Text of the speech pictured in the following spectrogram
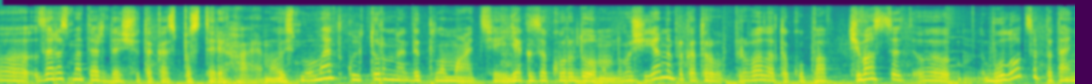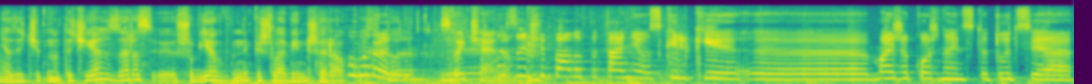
е, зараз ми теж дещо таке спостерігаємо. Ось момент культурної дипломатії, як за кордоном. Тому що я, наприклад, провела таку пав. Чи вас це е, було це питання зачіпнути? Чи я зараз, щоб я не пішла в інший ракурс? Говорили. Звичайно. Ми зачіпали питання, оскільки е, майже кожна інституція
